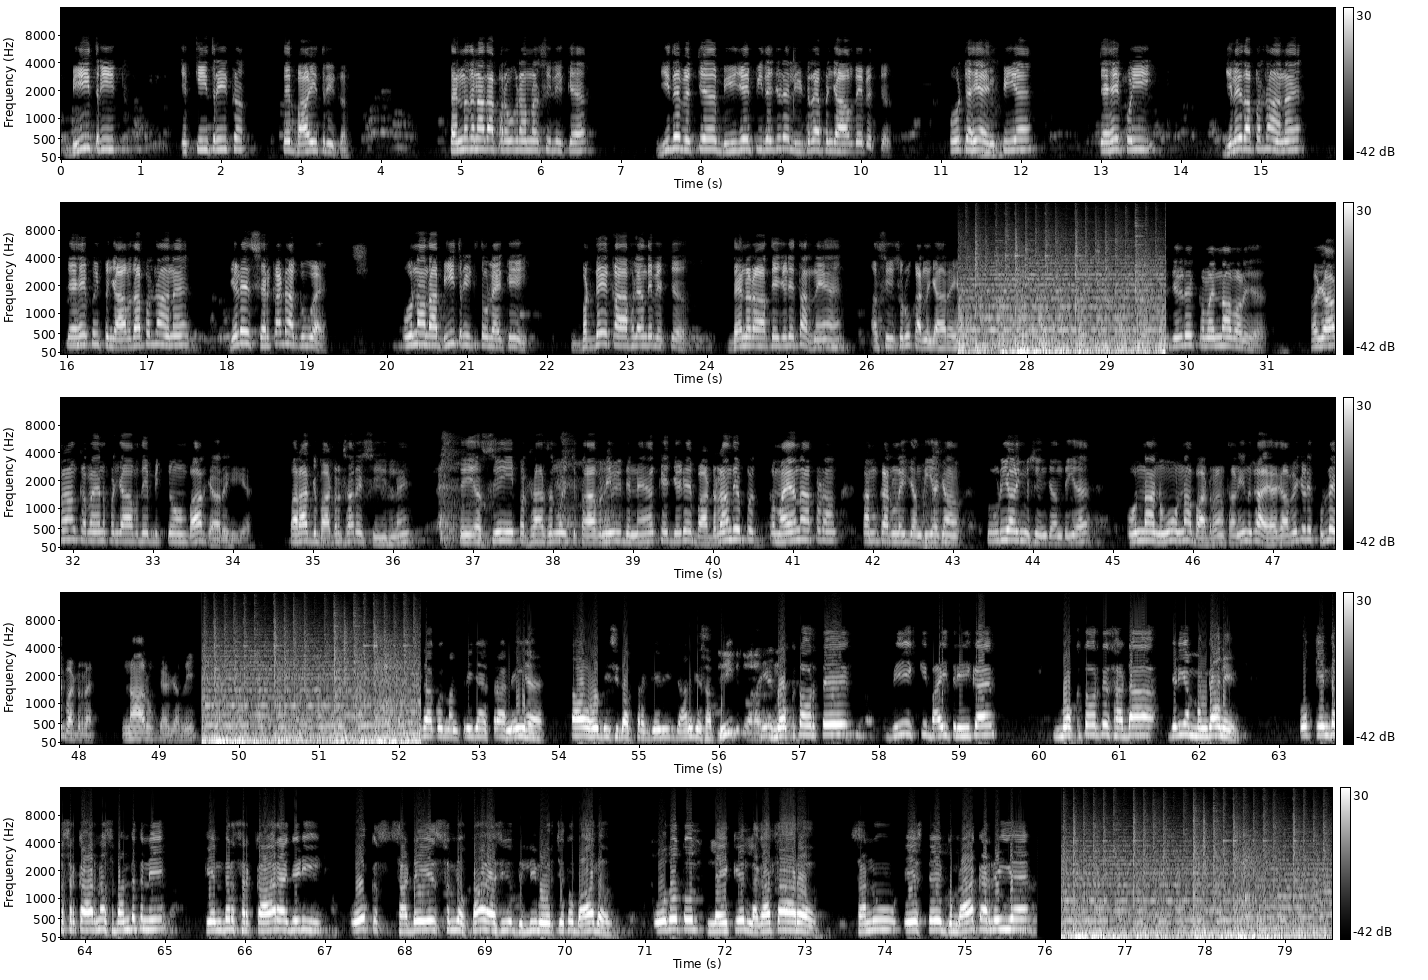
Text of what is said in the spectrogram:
20 ਤਰੀਕ 21 ਤਰੀਕ ਤੇ 22 ਤਰੀਕ। ਤਿੰਨ ਦਿਨਾਂ ਦਾ ਪ੍ਰੋਗਰਾਮ ਅਸੀਂ ਲਿਖਿਆ। ਜਿਹਦੇ ਵਿੱਚ ਬੀਜੇਪੀ ਦੇ ਜਿਹੜੇ ਲੀਡਰ ਹੈ ਪੰਜਾਬ ਦੇ ਵਿੱਚ, ਉਹ ਚਾਹੇ ਐਮਪੀ ਹੈ, ਚਾਹੇ ਕੋਈ ਜ਼ਿਲ੍ਹੇ ਦਾ ਪ੍ਰਧਾਨ ਹੈ, ਚਾਹੇ ਕੋਈ ਪੰਜਾਬ ਦਾ ਪ੍ਰਧਾਨ ਹੈ, ਜਿਹੜੇ ਸਿਰਕੱਢ ਆਗੂ ਹੈ, ਉਹਨਾਂ ਦਾ 20 ਤਰੀਕ ਤੋਂ ਲੈ ਕੇ ਵੱਡੇ ਕਾਫਲਿਆਂ ਦੇ ਵਿੱਚ ਦਿਨ ਰਾਤ ਦੇ ਜਿਹੜੇ ਧਰਨੇ ਹੈ, ਅਸੀਂ ਸ਼ੁਰੂ ਕਰਨ ਜਾ ਰਹੇ ਹਾਂ। ਜਿਹੜੇ ਕਮੈਨਾਂ ਵਾਲੇ ਆ ਹਜ਼ਾਰਾਂ ਕਮੈਨ ਪੰਜਾਬ ਦੇ ਵਿੱਚੋਂ ਬਾਹਰ ਜਾ ਰਹੀ ਹੈ ਪਰ ਅੱਜ ਬਾਰਡਰ ਸਾਰੇ ਸੀਲ ਨੇ ਤੇ ਅਸੀਂ ਪ੍ਰਸ਼ਾਸਨ ਨੂੰ ਇਹ ਚੇਤਾਵਨੀ ਵੀ ਦਿੰਨੇ ਆ ਕਿ ਜਿਹੜੇ ਬਾਰਡਰਾਂ ਦੇ ਉੱਪਰ ਕਮੈਨ ਆਪਣਾ ਕੰਮ ਕਰਨ ਲਈ ਜਾਂਦੀ ਹੈ ਜਾਂ ਤੂੜੀ ਵਾਲੀ ਮਸ਼ੀਨ ਜਾਂਦੀ ਹੈ ਉਹਨਾਂ ਨੂੰ ਉਹਨਾਂ ਬਾਰਡਰਾਂ ਥਾਣੀ ਲੰਘਾਇਆ ਜਾਵੇ ਜਿਹੜੇ ਖੁੱਲੇ ਬਾਰਡਰ ਹੈ ਨਾ ਰੋਕਿਆ ਜਾਵੇ। ਦਾ ਕੋਈ ਮੰਤਰੀ ਜਾਂ ਇਸ ਤਰ੍ਹਾਂ ਨਹੀਂ ਹੈ ਤਾਂ ਉਹ ਡੀਸੀ ਦਫ਼ਤਰ ਅੱਗੇ ਵੀ ਜਾਣਗੇ ਸਾਥੀ। ਮੁੱਖ ਤੌਰ ਤੇ 20 21 22 ਤਰੀਕ ਹੈ ਮੁੱਖ ਤੌਰ ਤੇ ਸਾਡਾ ਜਿਹੜੀਆਂ ਮੰਗਾਂ ਨੇ, ਉਹ ਕੇਂਦਰ ਸਰਕਾਰ ਨਾਲ ਸੰਬੰਧਿਤ ਨੇ। ਕੇਂਦਰ ਸਰਕਾਰ ਹੈ ਜਿਹੜੀ, ਉਹ ਸਾਡੇ ਸਮਝੌਤਾ ਹੋਇਆ ਸੀ ਜੋ ਦਿੱਲੀ ਮੋਰਚੇ ਤੋਂ ਬਾਅਦ। ਉਦੋਂ ਤੋਂ ਲੈ ਕੇ ਲਗਾਤਾਰ ਸਾਨੂੰ ਇਸ ਤੇ ਗੁੰਮਰਾਹ ਕਰ ਰਹੀ ਹੈ।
